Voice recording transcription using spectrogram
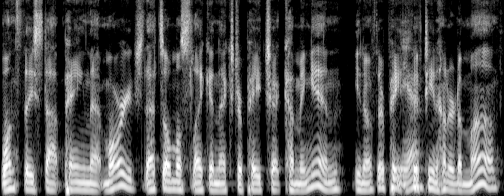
once they stop paying that mortgage, that's almost like an extra paycheck coming in. You know, if they're paying yeah. fifteen hundred a month,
